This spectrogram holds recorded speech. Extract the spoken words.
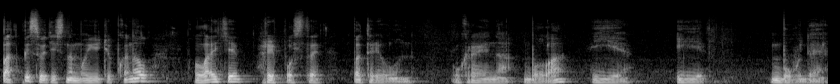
Подписывайтесь на мой YouTube канал, лайки, репосты, Patreon. Украина была, є и буде.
